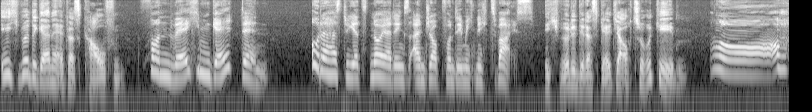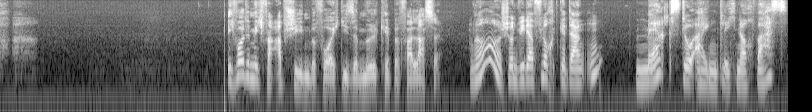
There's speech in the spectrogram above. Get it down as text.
Ich würde gerne etwas kaufen. Von welchem Geld denn? Oder hast du jetzt neuerdings einen Job, von dem ich nichts weiß? Ich würde dir das Geld ja auch zurückgeben. Oh. Ich wollte mich verabschieden, bevor ich diese Müllkippe verlasse. Oh, schon wieder Fluchtgedanken? Merkst du eigentlich noch was?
